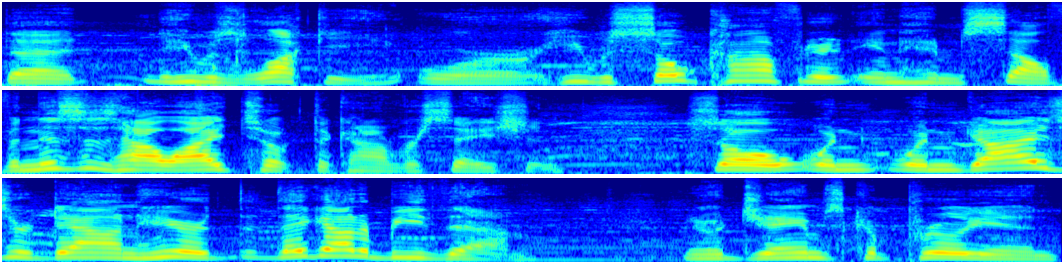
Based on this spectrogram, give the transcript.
that he was lucky or he was so confident in himself. And this is how I took the conversation. So when when guys are down here, they got to be them. You know, James Kaprielian,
